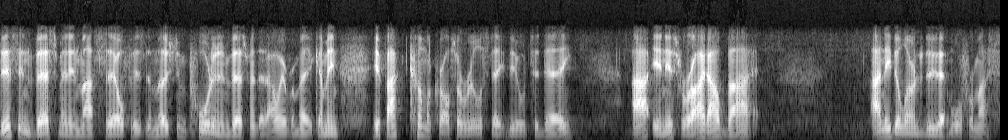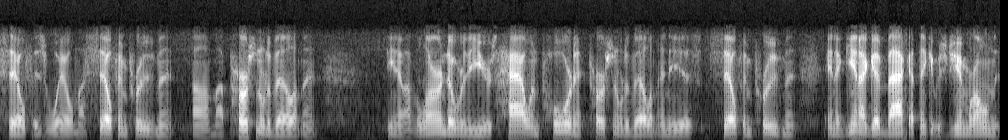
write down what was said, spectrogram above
this investment in myself is the most important investment that I'll ever make. I mean, if I come across a real estate deal today, I and it's right, I'll buy it. I need to learn to do that more for myself as well. My self improvement, um, my personal development. You know, I've learned over the years how important personal development is, self improvement. And again, I go back. I think it was Jim Rohn that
